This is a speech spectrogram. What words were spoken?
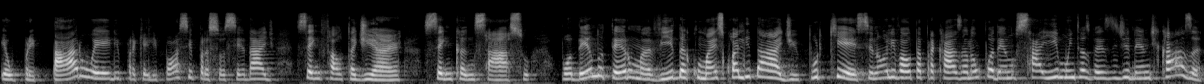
eu preparo ele para que ele possa ir para a sociedade sem falta de ar, sem cansaço, podendo ter uma vida com mais qualidade. Por quê? Senão ele volta para casa não podendo sair muitas vezes de dentro de casa.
